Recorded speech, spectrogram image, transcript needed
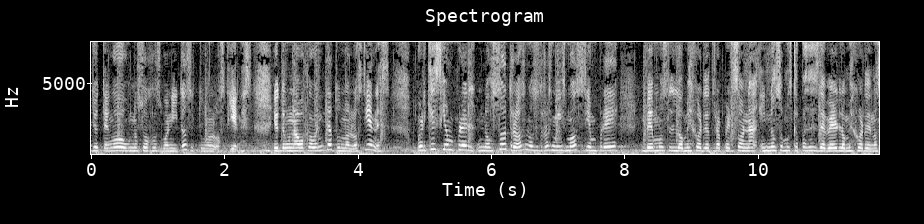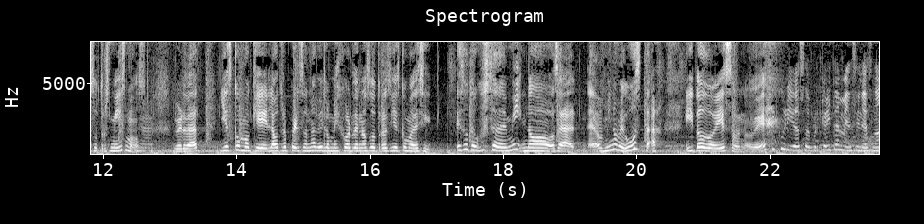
yo tengo unos ojos bonitos y tú no los tienes. Yo tengo una boca bonita, tú no los tienes. Porque siempre nosotros, nosotros mismos, siempre vemos lo mejor de otra persona y no somos capaces de ver lo mejor de nosotros mismos, ¿verdad? Y es como que la otra persona ve lo mejor de nosotros y es como decir, ¿eso te gusta de mí? No, o sea, a mí no me gusta. Y todo eso, ¿no ve? Qué curioso, porque ahorita mencionas, ¿no?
